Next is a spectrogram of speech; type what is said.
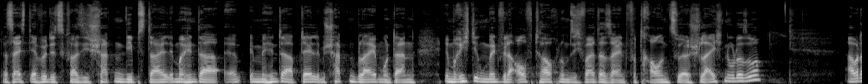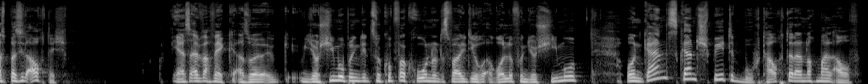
Das heißt, er wird jetzt quasi Schattendieb-Style immer hinter, äh, im, hinter Abdel im Schatten bleiben und dann im richtigen Moment wieder auftauchen, um sich weiter sein Vertrauen zu erschleichen oder so. Aber das passiert auch nicht. Er ist einfach weg. Also Yoshimo bringt ihn zur Kupferkrone und das war die Rolle von Yoshimo. Und ganz, ganz spät im Buch taucht er dann nochmal auf.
